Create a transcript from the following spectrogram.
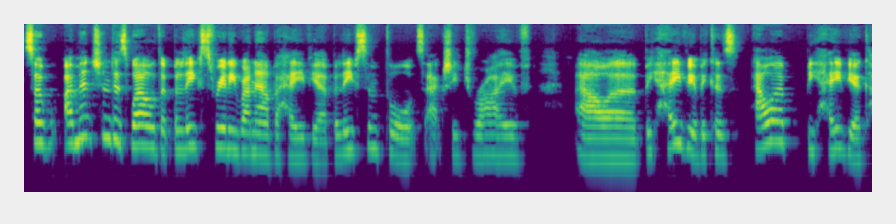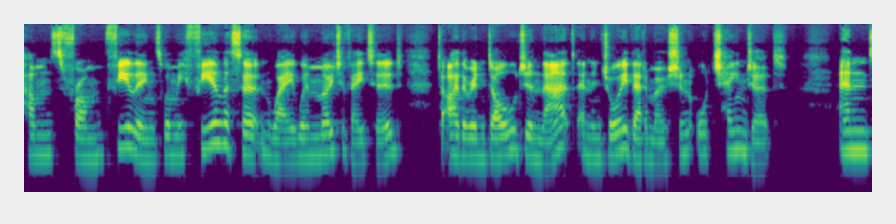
So, I mentioned as well that beliefs really run our behavior. Beliefs and thoughts actually drive our behavior because our behavior comes from feelings. When we feel a certain way, we're motivated to either indulge in that and enjoy that emotion or change it. And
